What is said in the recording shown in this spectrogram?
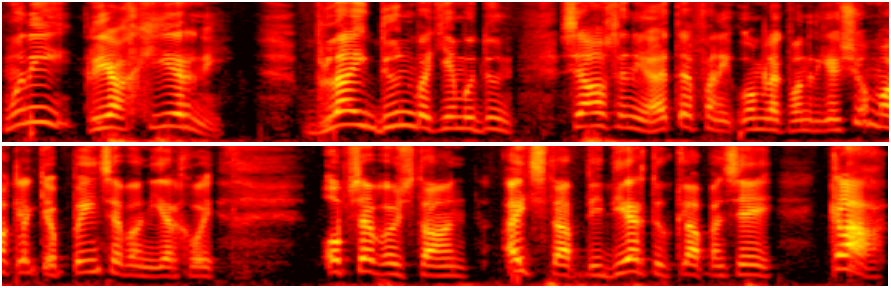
moenie reageer nie. Bly doen wat jy moet doen, selfs in die hitte van die oomblik wanneer jy so maklik jou pense wou neergooi, op sy wou staan, uitstap, die deur toe klap en sê, "Klaar."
